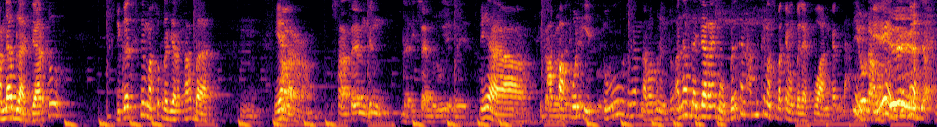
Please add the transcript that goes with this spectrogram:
Anda belajar tuh juga di sini masuk belajar sabar. Hmm. Iya. Ah, saat saya mungkin dari saya dulu ya ya. Iya, apa pun itu dengan apa pun itu. Anda belajar naik mobil kan nggak mungkin langsung pakai mobil F1 kan? Nggak Ya udah mungkin. mungkin, jangan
